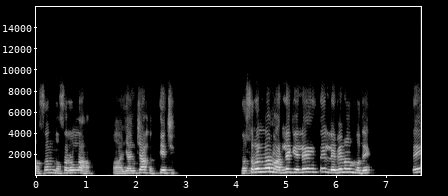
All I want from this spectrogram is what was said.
हसन नसरल्ला यांच्या हत्येची. नसरल्ला मारले गेले ते लेबेनॉनमध्ये ते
